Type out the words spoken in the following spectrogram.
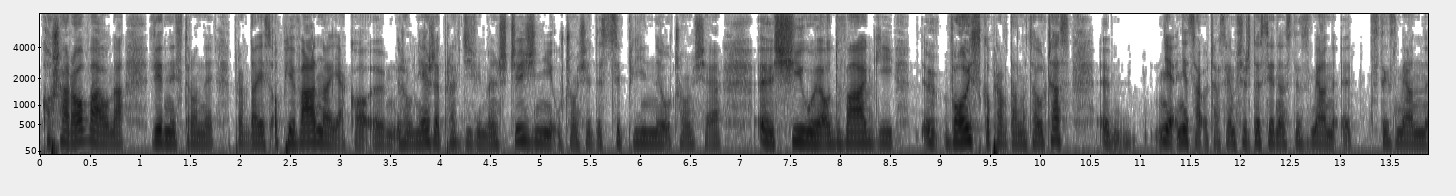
koszarowa, ona z jednej strony prawda, jest opiewana jako e, żołnierze, prawdziwi mężczyźni, uczą się dyscypliny, uczą się siły, odwagi, wojsko, prawda, no cały czas nie, nie cały czas. Ja myślę, że to jest jedna z tych zmian, z tych zmian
